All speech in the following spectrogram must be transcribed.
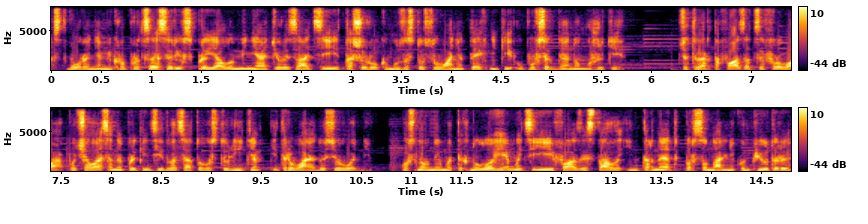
Створення мікропроцесорів сприяло мініатюризації та широкому застосуванню техніки у повсякденному житті. Четверта фаза цифрова почалася наприкінці ХХ століття і триває до сьогодні. Основними технологіями цієї фази стали інтернет, персональні комп'ютери,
